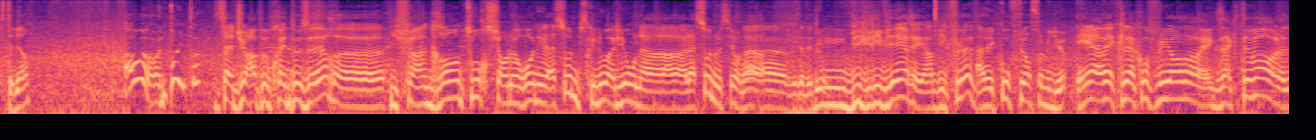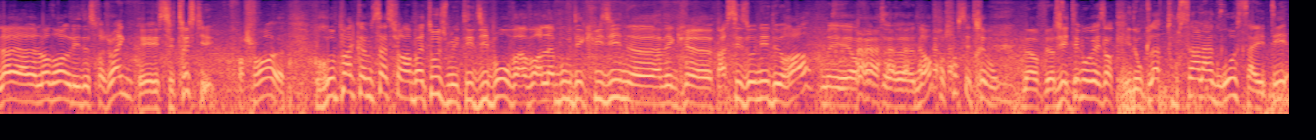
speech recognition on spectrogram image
C'était bien? Ah ouais, on point, toi Ça dure à peu près deux heures. euh, il fait un grand tour sur le Rhône et la Saône, parce que nous à Lyon on a la Saône aussi, on a Ah, vous avez deux. une big rivière et un big fleuve. Avec confluence au milieu. Et avec la confluence, exactement, l'endroit où les deux se rejoignent. Et c'est très stylé. Franchement, euh, repas comme ça sur un bateau, je m'étais dit, bon, on va avoir la bouffe des cuisines euh, avec euh, assaisonné de rats. Mais en fait, non, franchement, c'est très bon. J'ai été mauvaise langue. Et donc là, tout ça là, gros, ça a été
